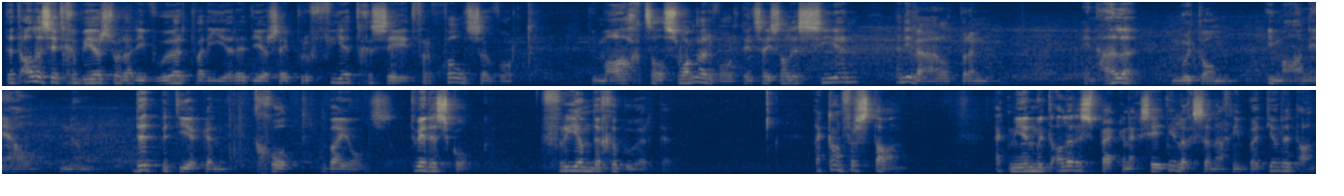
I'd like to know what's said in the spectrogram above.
Dit alles het gebeur sodat die woord wat die Here deur sy profeet gesê het vervul sou word. Die maagd sal swanger word en sy sal 'n seun in die wêreld bring en hulle moet hom Immanuel noem. Dit beteken God by ons. Tweede skok. Vreemde geboorte. Ek kan verstaan. Ek meen met alle respek en ek sê dit nie ligsinnig nie, bid jou dit aan.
